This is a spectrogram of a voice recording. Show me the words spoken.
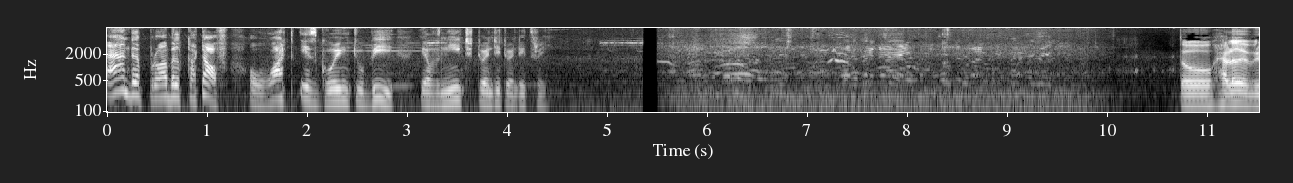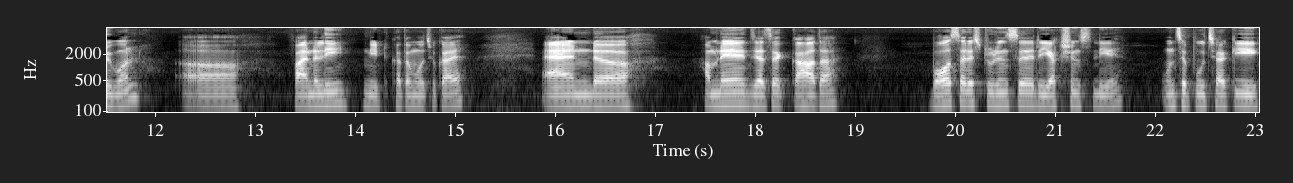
and the probable cutoff of what is going to be of NEET 2023. तो हेलो एवरीवन फाइनली नीट ख़त्म हो चुका है। एंड uh, हमने जैसे कहा था बहुत सारे स्टूडेंट्स से रिएक्शंस लिए। उनसे पूछा कि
